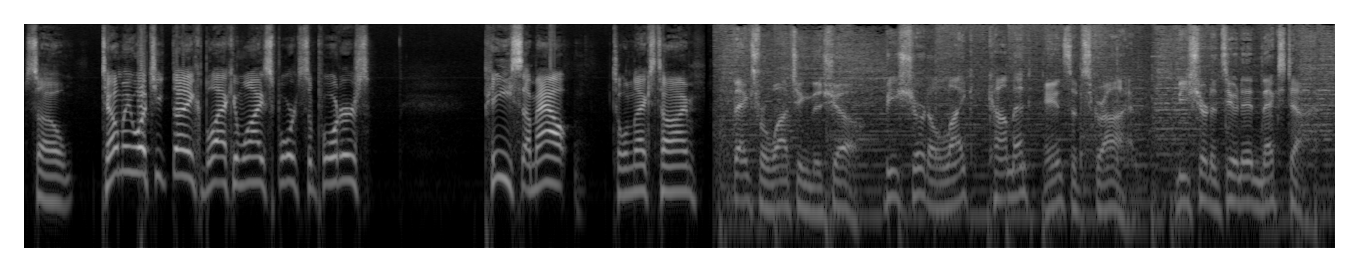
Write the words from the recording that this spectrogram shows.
So tell me what you think, black and white sports supporters. Peace. I'm out. Till next time. Thanks for watching the show. Be sure to like, comment, and subscribe. Be sure to tune in next time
